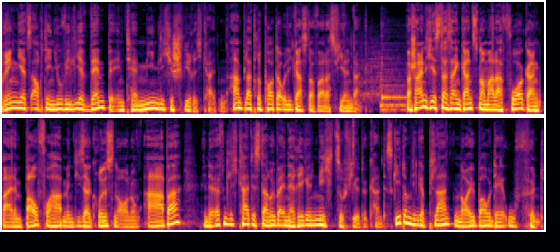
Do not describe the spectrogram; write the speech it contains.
bringen jetzt auch den Juwelier Wempe in terminliche Schwierigkeiten. Abendblatt-Reporter Uli Gastorf war das. Vielen Dank. Wahrscheinlich ist das ein ganz normaler Vorgang bei einem Bauvorhaben in dieser Größenordnung, aber in der Öffentlichkeit ist darüber in der Regel nicht so viel bekannt. Es geht um den geplanten Neubau der U5.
